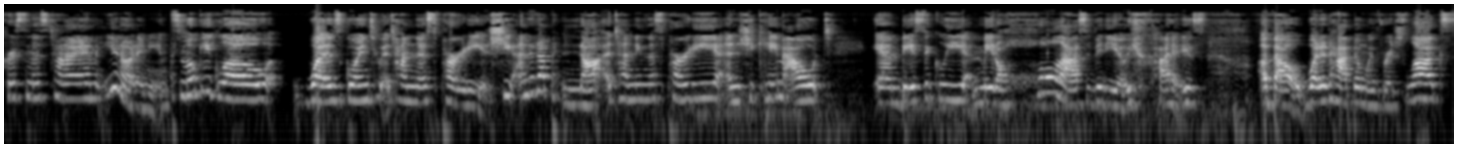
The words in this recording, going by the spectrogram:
Christmas time. You know what I mean. Smokey Glow was going to attend this party. She ended up not attending this party and she came out and basically made a whole ass video, you guys, about what had happened with Rich Lux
